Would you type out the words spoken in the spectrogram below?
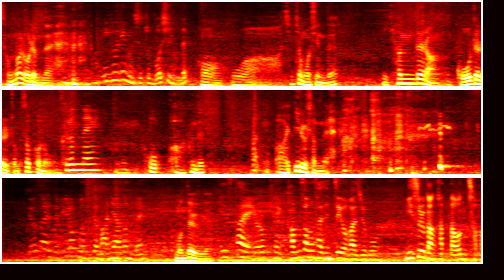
정말 어렵네 이 그림은 진짜 좀 멋있는데? 어 우와 진짜 멋있는데 이 현대랑 고대를 좀 섞어 놓은 그렇네. 오 아 근데 아 이르셨네 여자애들 이런 거 진짜 많이 하던데. 뭔데 그게 인스타에 이렇게 감성 사진 찍어가지고 미술관 갔다 온 척.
